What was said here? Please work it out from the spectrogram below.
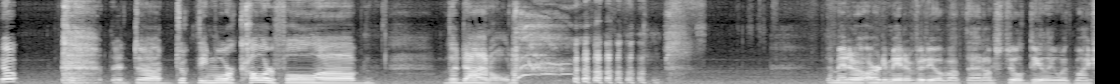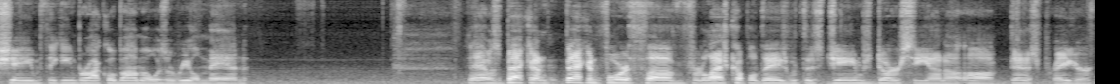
Nope. it uh, took the more colorful, uh, the Donald. I made a, already made a video about that. I'm still dealing with my shame, thinking Barack Obama was a real man. Yeah, I was back on back and forth uh, for the last couple days with this James Darcy on a uh, Dennis Prager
